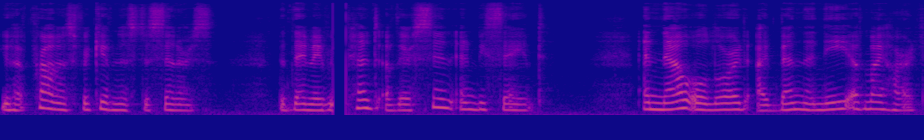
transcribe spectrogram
you have promised forgiveness to sinners, that they may repent of their sin and be saved. And now, O Lord, I bend the knee of my heart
